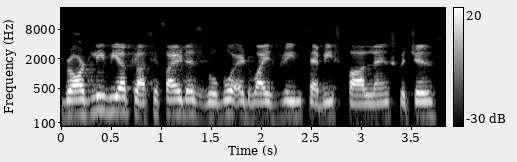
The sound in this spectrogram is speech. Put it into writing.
Broadly, we are classified as robo advisory in SEBI's parlance, which is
